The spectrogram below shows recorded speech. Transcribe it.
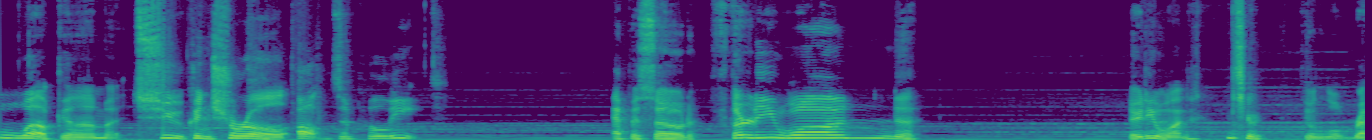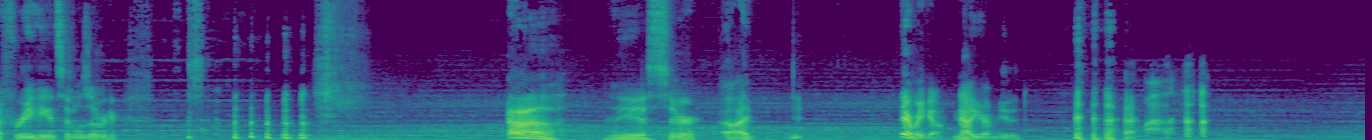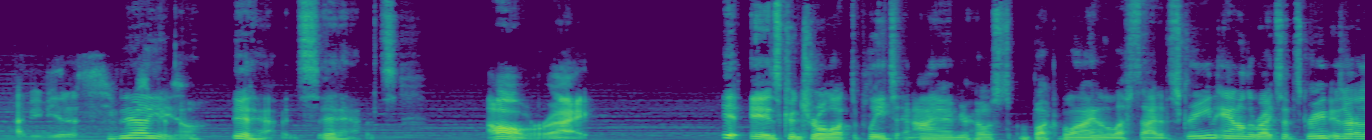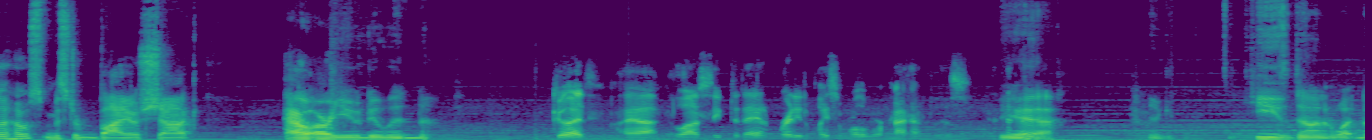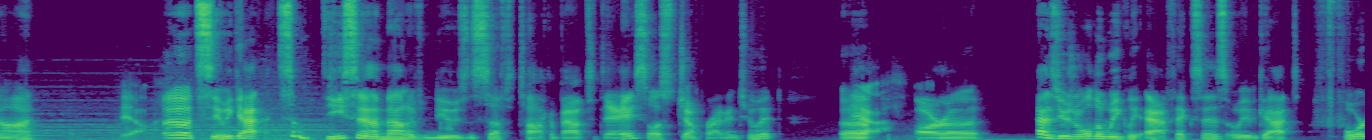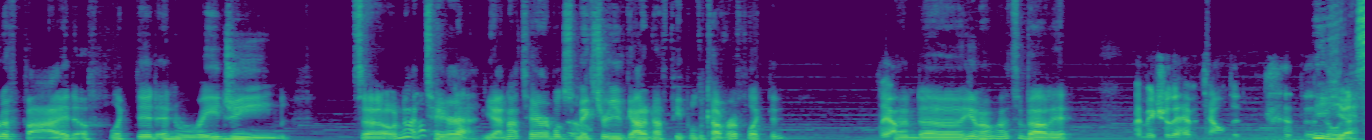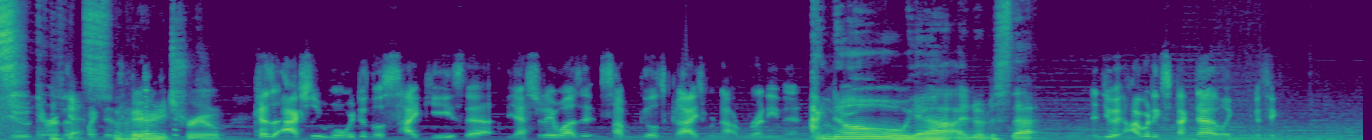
Welcome to Control Alt Deplete, episode 31. 31. Doing a little referee hand signals over here. Ah, yes, sir. Uh, I, there we go. Now you're unmuted. Happy Venus. Yeah, you know. It happens. It happens. All right. It is Control Alt Deplete, and I am your host, Buck Blind, on the left side of the screen. And on the right side of the screen is our other host, Mr. Bioshock. How are you doing? Good. I uh, got a lot of sleep today, and I'm ready to play some World of Warcraft after this. Yeah. Yeah, get some keys done and whatnot. Yeah. Uh, let's see. We got some decent amount of news and stuff to talk about today, so let's jump right into it. Uh, yeah. Our, uh, as usual, the weekly affixes. We've got fortified, afflicted, and raging. So not Not terrible. Yeah, not terrible. Just No. make sure you've got enough people to cover afflicted, Yeah. and uh, you know that's about it. And make sure they have it talented. the yes, To get rid of yes, afflicted. very true. Because actually, when we did those high keys, that yesterday was it? Some of those guys were not running it. I So- know. Yeah, I noticed that. And you, I would expect that, like, if it,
